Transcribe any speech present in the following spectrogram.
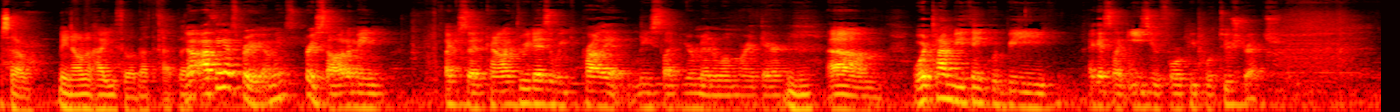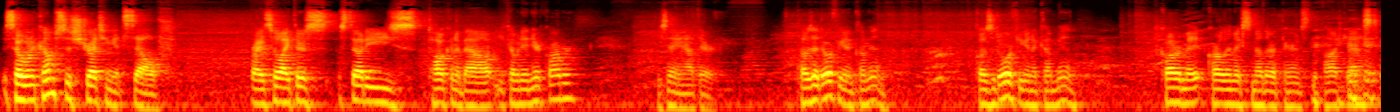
So, I mean, I don't know how you feel about that, but no, I think that's pretty. I mean, it's pretty solid. I mean, like you said, kind of like three days a week, probably at least like your minimum right there. Mm-hmm. Um, what time do you think would be, I guess, like easier for people to stretch? So when it comes to stretching itself, right? So like there's studies talking about you coming in here, Carter. You saying out there? Close that door if you're gonna come in. Close the door if you're gonna come in. Carter, Carly makes another appearance in the podcast.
